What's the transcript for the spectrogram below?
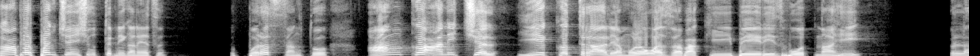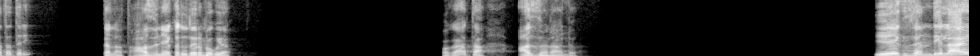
का बरं पंच्याऐंशी उत्तर निघाण्याचं? परत सांगतो अंक आणि चल एकत्र आल्यामुळं वजाबाकी बेरीज होत नाही. कळलं आता तरी? चला आता अजून एखादं उदाहरण बघूया. बघा आता अजून आलं. एक जण दिलाय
